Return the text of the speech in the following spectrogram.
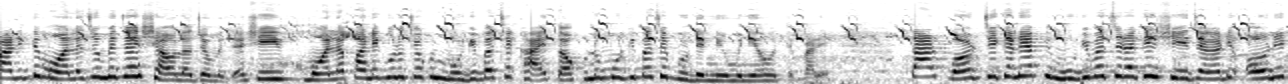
পানিতে ময়লা জমে যায়, শ্যাওলা জমে যায়। সেই ময়লা পানিগুলো যখন মুরগি বাচ্চা খায়, তখনও মুরগি বাচ্চা ব্রুডের নিউমোনিয়া হতে পারে। তারপর যেখানে আপনি মুরগি বাচ্চা রাখেন, সেই জায়গাটি অনেক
